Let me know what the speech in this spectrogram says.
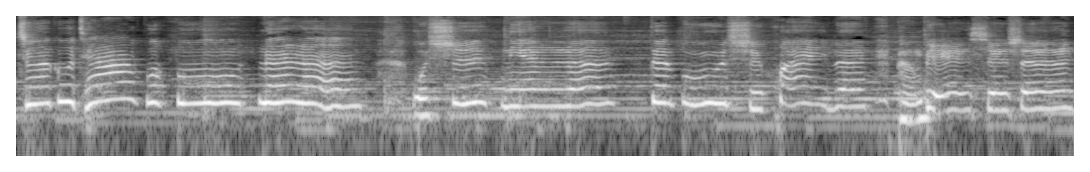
这孤单我不能忍，我是黏人，但不是坏人。旁边先生，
